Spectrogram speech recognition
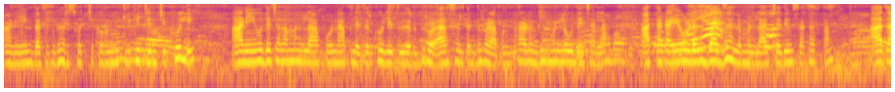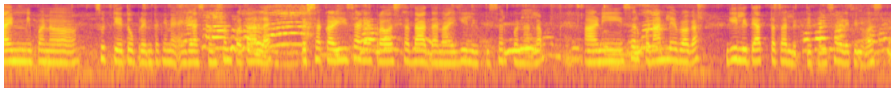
आणि एकदाच घर स्वच्छ करून घेतली किचनची खोली. आणि उद्याच्याला म्हणलं आपण आपल्या जर खोलीत जर धुरळा असेल तर धुरळा आपण काढून घेऊ म्हणलं उद्याच्याला. आता काय एवढंच बाद झालं म्हणलं आजच्या दिवसाकरता. आज आईंनी पण सुट्टी आहे तोपर्यंत की नाही गॅस पण संपत आलाय. तर सकाळी साडे अकरा वाजता दादा नाही गेली होती सरपणाला. आणि सरपण आणले बघा. गेले ते आत्ताच आले ते पण साडेतीन वाजता.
